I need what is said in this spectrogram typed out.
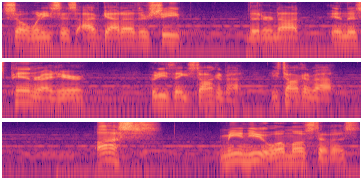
So when he says, I've got other sheep that are not in this pen right here, who do you think he's talking about? He's talking about us, me and you, well, most of us,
